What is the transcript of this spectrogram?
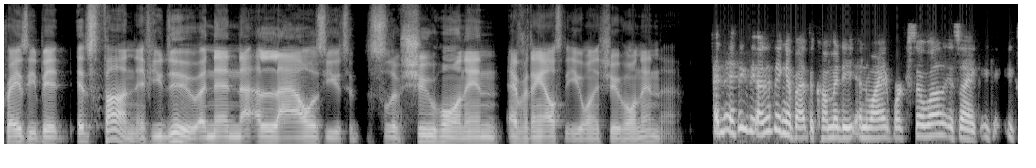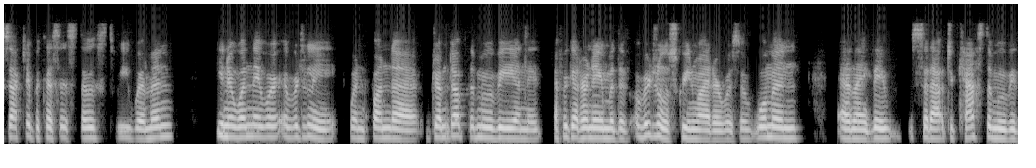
crazy, but it's fun if you do, and then that allows you to sort of shoehorn in everything else that you want to shoehorn in there. And I think the other thing about the comedy and why it works so well is like exactly because it's those three women. You know, when they were originally, when Fonda dreamt up the movie, and they, I forget her name, but the original screenwriter was a woman, and like they set out to cast the movie.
